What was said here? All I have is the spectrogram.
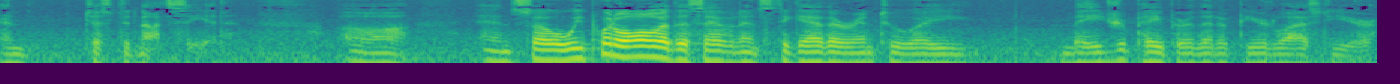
and just did not see it. Uh, and so we put all of this evidence together into a major paper that appeared last year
